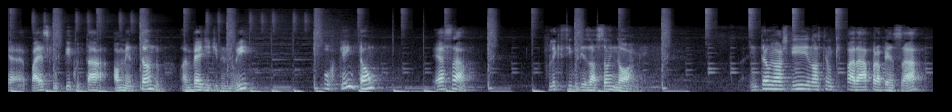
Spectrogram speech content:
é, parece que o pico está aumentando ao invés de diminuir, por que então essa flexibilização enorme. Então eu acho que nós temos que parar para pensar.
